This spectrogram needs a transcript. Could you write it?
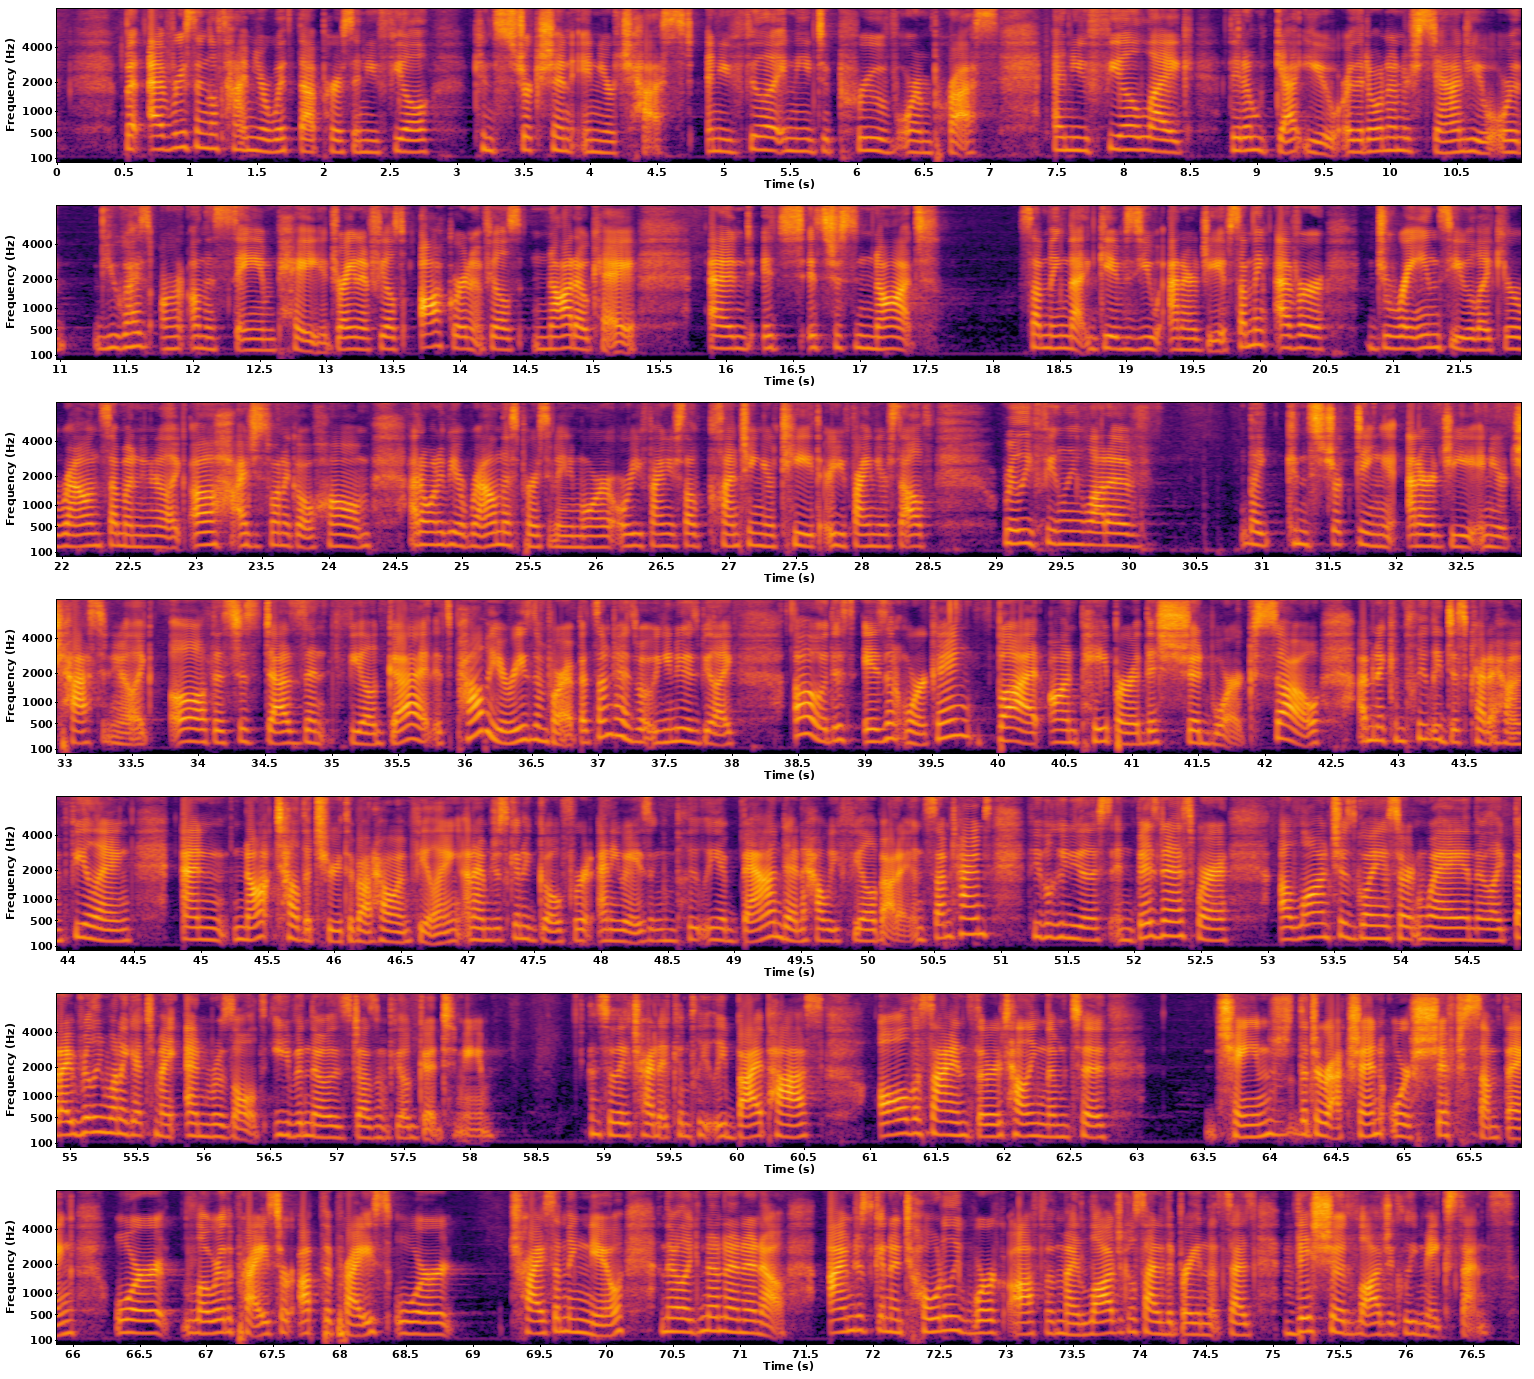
But every single time you're with that person, you feel constriction in your chest and you feel like you need to prove or impress and you feel like they don't get you or they don't understand you or you guys aren't on the same page, right? And it feels awkward and it feels not okay. And it's it's just not something that gives you energy. If something ever drains you, like you're around someone and you're like, oh, I just want to go home. I don't want to be around this person anymore. Or you find yourself clenching your teeth, or you find yourself really feeling a lot of like constricting energy in your chest and you're like, oh, this just doesn't feel good. It's probably a reason for it. But sometimes what we can do is be like, oh, this isn't working, but on paper, this should work. So I'm going to completely discredit how I'm feeling and not tell the truth about how I'm feeling. And I'm just going to go for it anyways and completely abandon how we feel about it. And sometimes people can do this in business where a launch is going a certain way and they're like, but I really want to get to my end result, even though this doesn't feel good to me. And so they try to completely bypass all the signs that are telling them to change the direction or shift something or lower the price or up the price or try something new. And they're like, no, no, no, no. I'm just going to totally work off of my logical side of the brain that says this should logically make sense.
